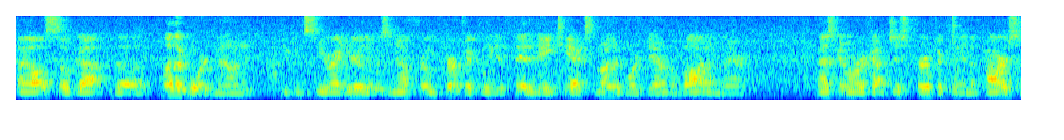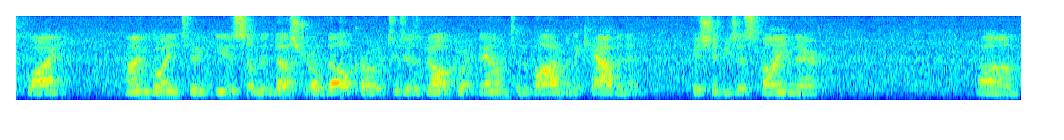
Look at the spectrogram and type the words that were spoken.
I also got the motherboard mounted. You can see right here there was enough room perfectly to fit an ATX motherboard down the bottom there. That's going to work out just perfectly in the power supply. I'm going to use some industrial Velcro to just Velcro it down to the bottom of the cabinet. It should be just fine there. Um,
